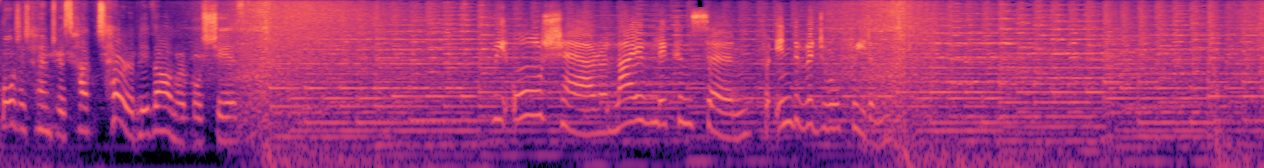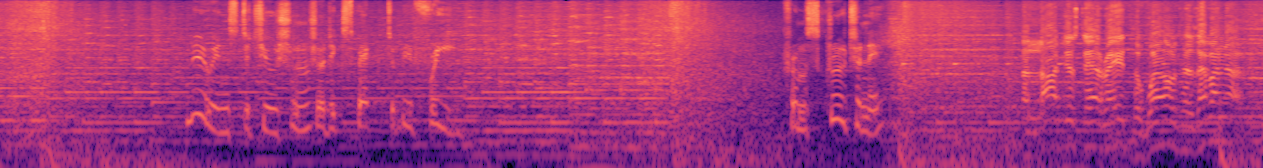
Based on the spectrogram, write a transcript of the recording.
brought it home to us how terribly vulnerable she is. We all share a lively concern for individual freedom. No institution should expect to be free from scrutiny. The largest air raid the world has ever known.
